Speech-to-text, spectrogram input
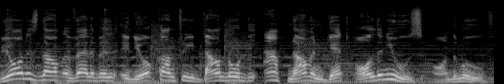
WION is now available in your country. Download the app now and get all the news on the move.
